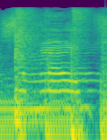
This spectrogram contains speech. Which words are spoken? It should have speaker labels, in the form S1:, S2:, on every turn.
S1: Born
